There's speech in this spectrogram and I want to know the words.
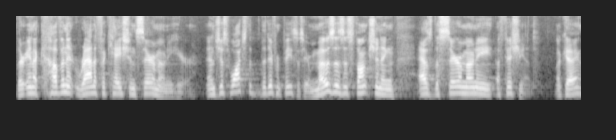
they're in a covenant ratification ceremony here. And just watch the, the different pieces here. Moses is functioning as the ceremony officiant, okay?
